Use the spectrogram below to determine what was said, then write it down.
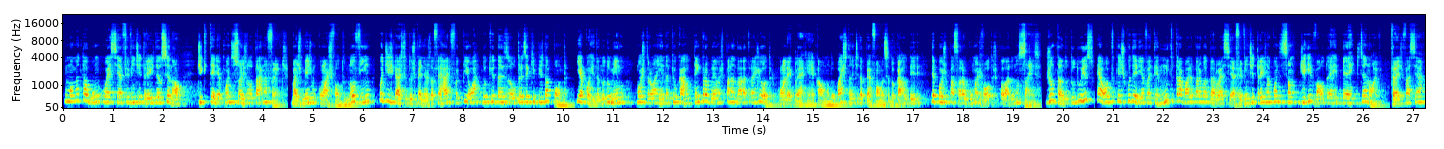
em momento algum o SF23 deu sinal de que teria condições de lutar na frente. Mas mesmo com o asfalto novinho, o desgaste dos pneus da Ferrari foi pior do que o das outras equipes da ponta. E a corrida no domingo mostrou ainda que o carro tem problemas para andar atrás de outro, com Leclerc reclamando bastante da performance do carro dele depois de passar algumas voltas colado no Sainz. Juntando tudo isso, é óbvio que a escuderia vai ter muito trabalho para botar o SF23 na condição de rival do RBR19. Fred Vasseur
